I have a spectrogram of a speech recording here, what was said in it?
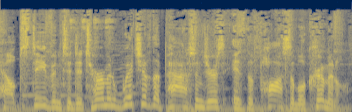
Help Steven to determine which of the passengers is the possible criminal.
